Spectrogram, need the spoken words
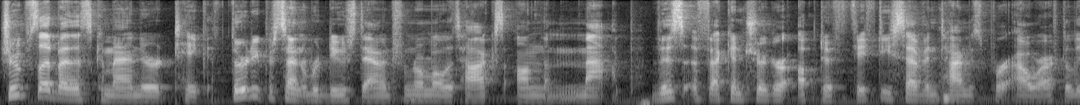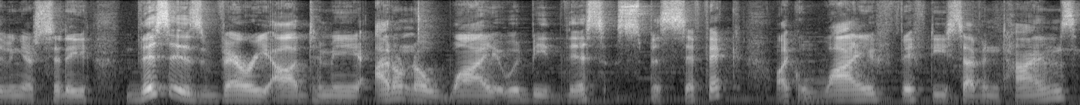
troops led by this commander take 30 percent reduced damage from normal attacks on the map. This effect can trigger up to 57 times per hour after leaving your city. This is very odd to me. I don't know why it would be this specific. Like why 57 times?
